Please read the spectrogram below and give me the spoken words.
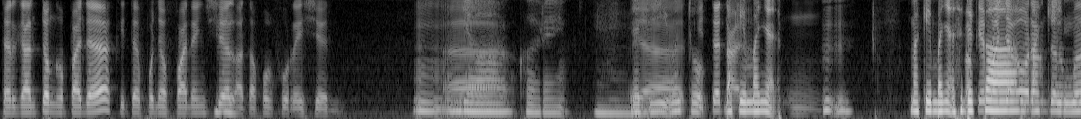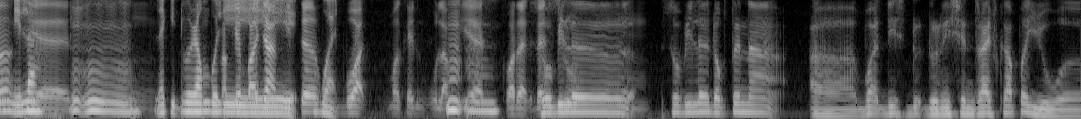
tergantung kepada kita punya financial Hmm. ataupun food ration. Mm, Ah. ya, correct. Hmm. Jadi Ya, untuk kita tak- makin banyak Hmm. mm-mm. makin banyak sedekah, Makin makin, banyak orang derma, ni lah. yes. Mm-mm. Hmm. Lagi orang boleh Makin banyak kita buat. buat makin ulang. Mm-mm. Yes, correct. So That's bila true. Hmm. so bila doktor nak uh, buat this do- donation drive ke apa, you will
